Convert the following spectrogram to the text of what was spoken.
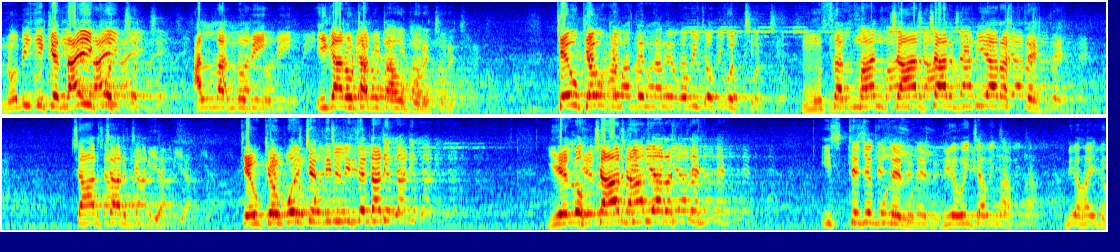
নবীজিকে দায়ী করছে আল্লাহ নবী এগারোটা বিবাহ করেছে কেউ কেউ আমাদের নামে অভিযোগ করছে মুসলমান চার চার বিবিয়া রাখতে চার চার বিবিয়া কেউ কেউ বলছে দিল্লিতে দাঁড়িয়ে ये लोग चार বিবিয়া রাখতে हैं স্টেজে গুনে বিয়ে হয়েছে আপনার বিয়ে হয়নি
